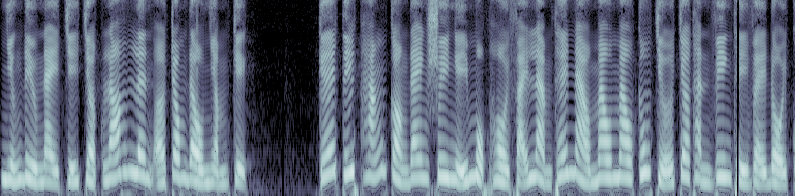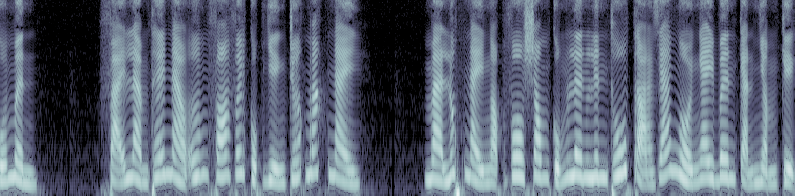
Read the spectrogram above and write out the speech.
Những điều này chỉ chợt lóe lên ở trong đầu Nhậm Kiệt. Kế tiếp hắn còn đang suy nghĩ một hồi phải làm thế nào mau mau cứu chữa cho thành viên thị vệ đội của mình. Phải làm thế nào ứng phó với cục diện trước mắt này. Mà lúc này Ngọc Vô Song cũng lên linh thú tọa giá ngồi ngay bên cạnh Nhậm Kiệt.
